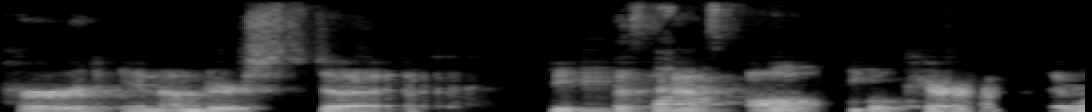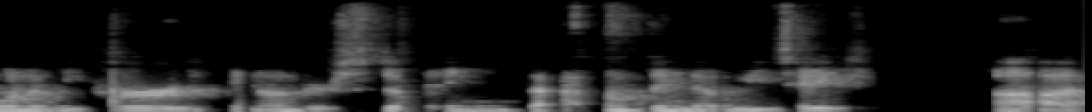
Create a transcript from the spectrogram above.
heard and understood because that's all people care about. They want to be heard and understood. And that's something that we take uh,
